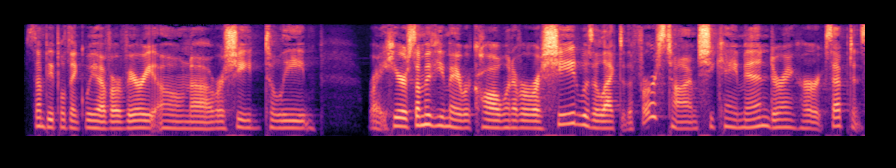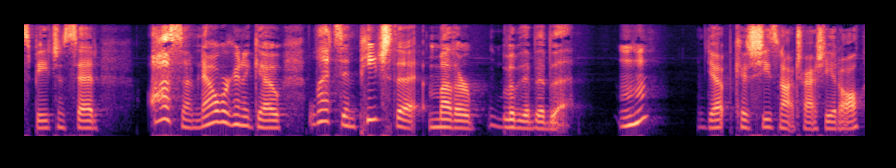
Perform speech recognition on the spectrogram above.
Some people think we have our very own uh, Rashid Tlaib right here. Some of you may recall whenever Rashid was elected the first time, she came in during her acceptance speech and said, Awesome, now we're going to go. Let's impeach the mother, blah, blah, blah, blah. Mm-hmm. Yep, because she's not trashy at all.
